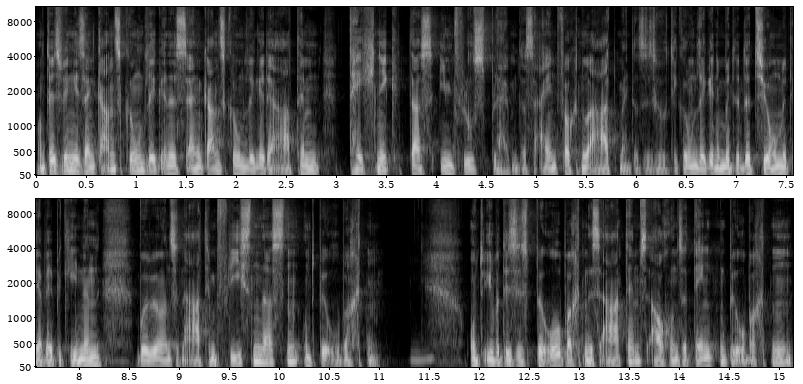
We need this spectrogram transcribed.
Und deswegen ist ein ganz grundlegendes, eine ganz grundlegende Atemtechnik, das im Fluss bleiben, das einfach nur atmen. Das ist auch die grundlegende Meditation, mit der wir beginnen, wo wir unseren Atem fließen lassen und beobachten. Und über dieses Beobachten des Atems auch unser Denken beobachten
